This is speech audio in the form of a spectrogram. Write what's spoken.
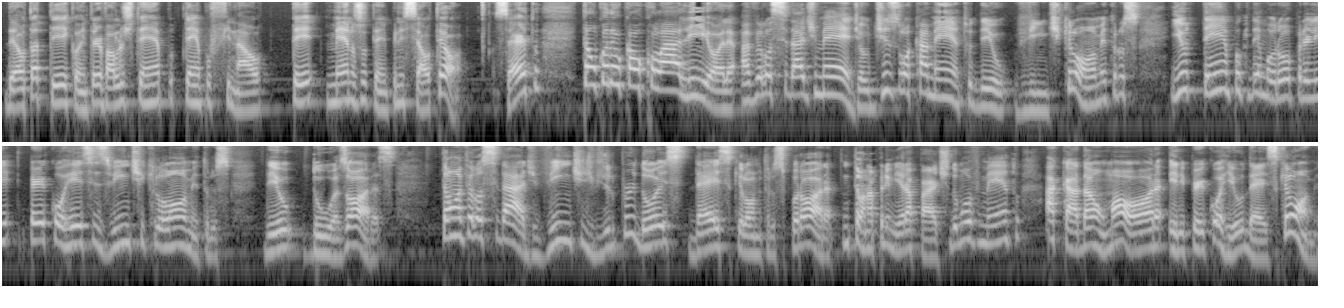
ΔT, que é o intervalo de tempo, tempo final T menos o tempo inicial, TO. Certo? Então, quando eu calcular ali, olha, a velocidade média, o deslocamento deu 20 km e o tempo que demorou para ele percorrer esses 20 km deu 2 horas. Então, a velocidade 20 dividido por 2, 10 km por hora. Então, na primeira parte do movimento, a cada uma hora ele percorreu 10 km.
